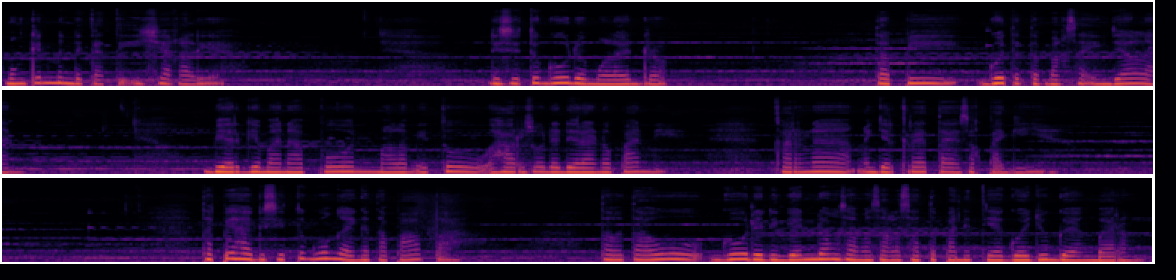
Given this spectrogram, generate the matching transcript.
Mungkin mendekati Isya kali ya. Di situ gue udah mulai drop. Tapi gue tetap maksain jalan biar gimana pun malam itu harus udah di Ranupani karena ngejar kereta esok paginya. Tapi habis itu gue nggak inget apa-apa. Tahu-tahu gue udah digendong sama salah satu panitia gue juga yang bareng.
